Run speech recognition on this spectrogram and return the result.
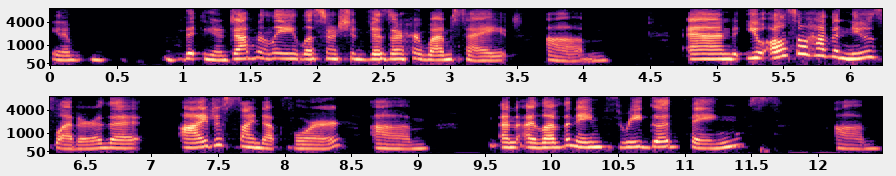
you know you know definitely listeners should visit her website. Um, and you also have a newsletter that i just signed up for. Um, and i love the name three good things um,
